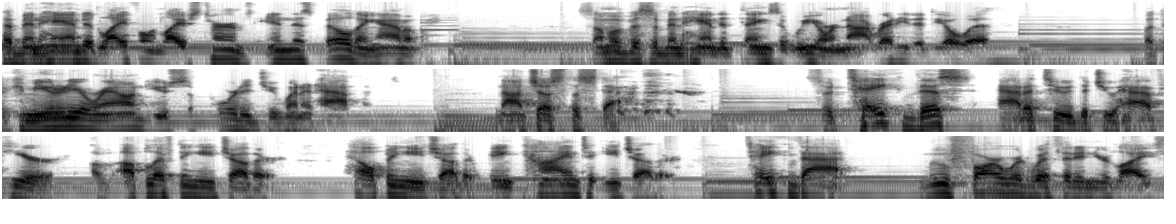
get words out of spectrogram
have been handed life on life's terms in this building, haven't we? Some of us have been handed things that we are not ready to deal with. But the community around you supported you when it happened, not just the staff. So take this attitude that you have here of uplifting each other helping each other, being kind to each other. Take that, move forward with it in your life,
